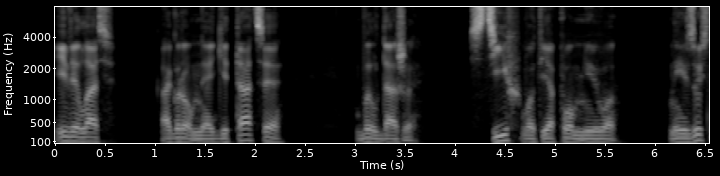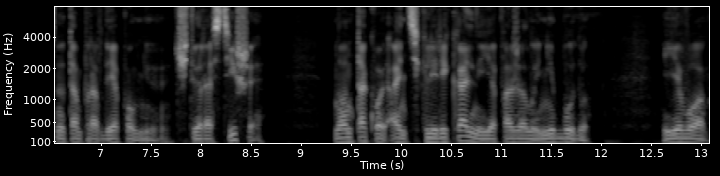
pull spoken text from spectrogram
И велась огромная агитация, был даже стих, вот я помню его наизусть, но там, правда, я помню четверостишее, но он такой антиклерикальный, я, пожалуй, не буду его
